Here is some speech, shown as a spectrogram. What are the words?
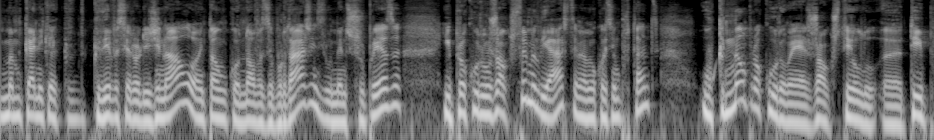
uma mecânica que, que deva ser original ou então com novas abordagens, elementos de surpresa e procuram jogos familiares, também é uma coisa importante o que não procuram é jogos estilo uh, tipo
